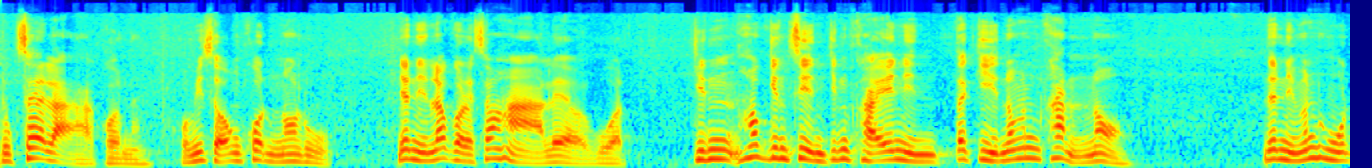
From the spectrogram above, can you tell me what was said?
ลูกแท้หล่าคนนั้นผมมีสองคนเนาะลูกยันนี้เราก็ได้สหาแล้วบวชกินเฮากินสินกินไข่นี่ตะกี้เนาะมันคั่นเนาะยวนี้มันหด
